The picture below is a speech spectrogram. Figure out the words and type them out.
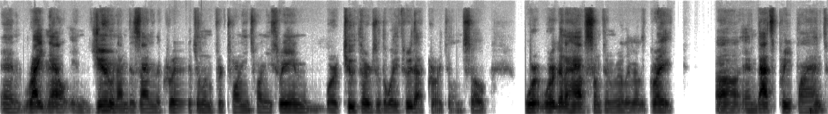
And right now in June, I'm designing the curriculum for 2023, and we're two thirds of the way through that curriculum. So we're, we're going to have something really, really great. Uh, and that's pre planned.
